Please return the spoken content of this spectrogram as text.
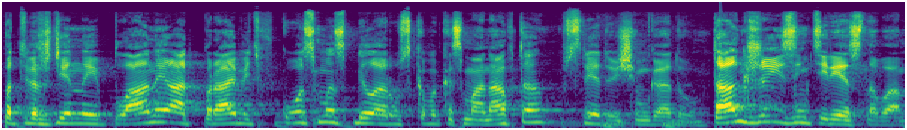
Подтверждены планы отправить в космос белорусского космонавта в следующем году. Также из интересного,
